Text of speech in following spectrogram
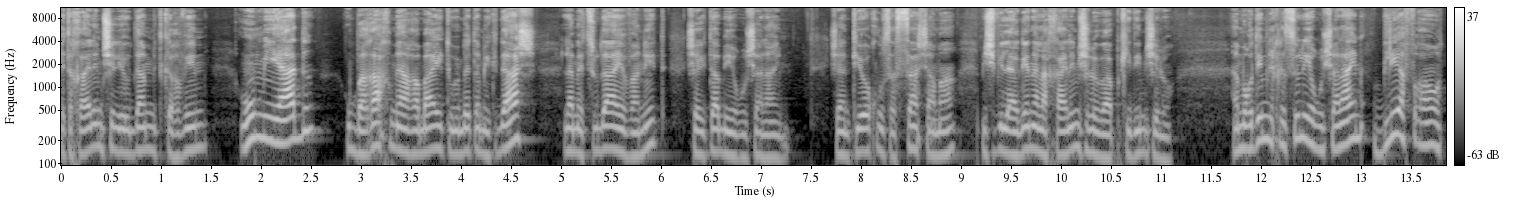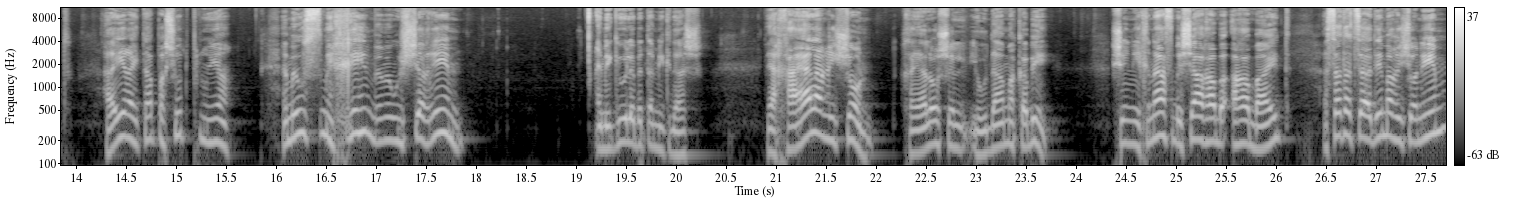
את החיילים של יהודה מתקרבים, הוא מיד, הוא ברח מהר הבית ומבית המקדש למצודה היוונית שהייתה בירושלים, שאנטיוכוס עשה שמה בשביל להגן על החיילים שלו והפקידים שלו. המורדים נכנסו לירושלים בלי הפרעות. העיר הייתה פשוט פנויה. הם היו שמחים ומאושרים. הם הגיעו לבית המקדש, והחייל הראשון, חיילו של יהודה המכבי, שנכנס בשער הר הבית, עשה את הצעדים הראשונים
